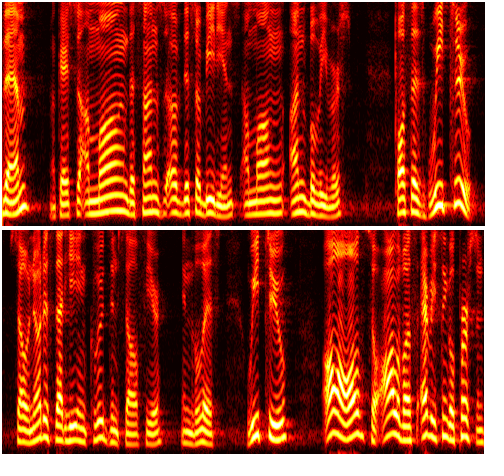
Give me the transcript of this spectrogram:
them, okay, so among the sons of disobedience, among unbelievers, Paul says, We too. So notice that he includes himself here in the list. We too, all, so all of us, every single person,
